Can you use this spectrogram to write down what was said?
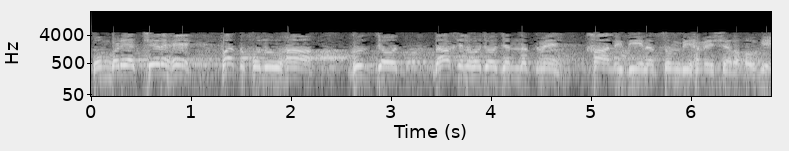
تم بڑے اچھے رہے فدخلوها گھس جاؤ، داخل ہو جاؤ جنت میں، خالدین، تم بھی ہمیشہ رہو گے۔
